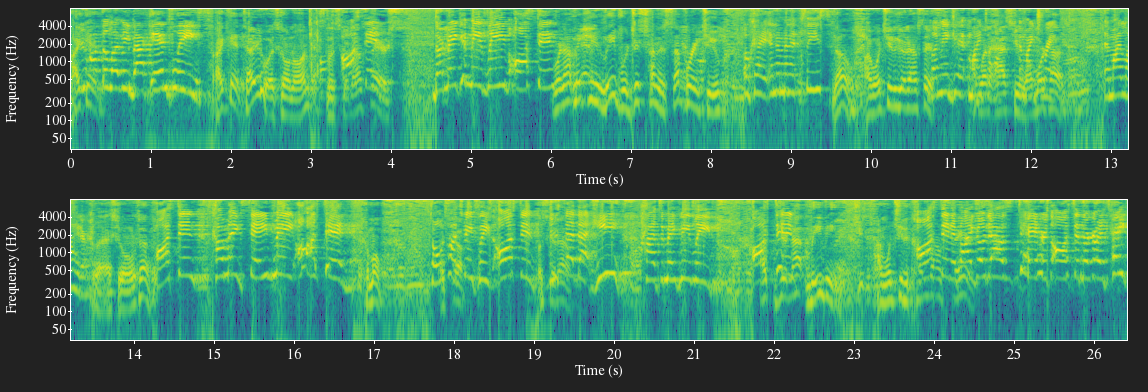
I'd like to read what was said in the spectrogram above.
I you can't- have to let me back in, please. I can't tell you what's going on. Let's go Austin, downstairs. they're making me leave, Austin. We're not making you leave. We're just trying to separate you. Okay, in a minute, please. No, I want you to go downstairs. Let me get my I'm gonna dog ask you and one my more drink time. and my lighter. I'm gonna ask you one more time. Austin, come and save me. Come on. Don't Let's touch go. me, please. Austin, Let's you said that he had to make me leave. Austin, You're not leaving. I want you to come Austin, if I downstairs. go downstairs, Austin, they're gonna take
